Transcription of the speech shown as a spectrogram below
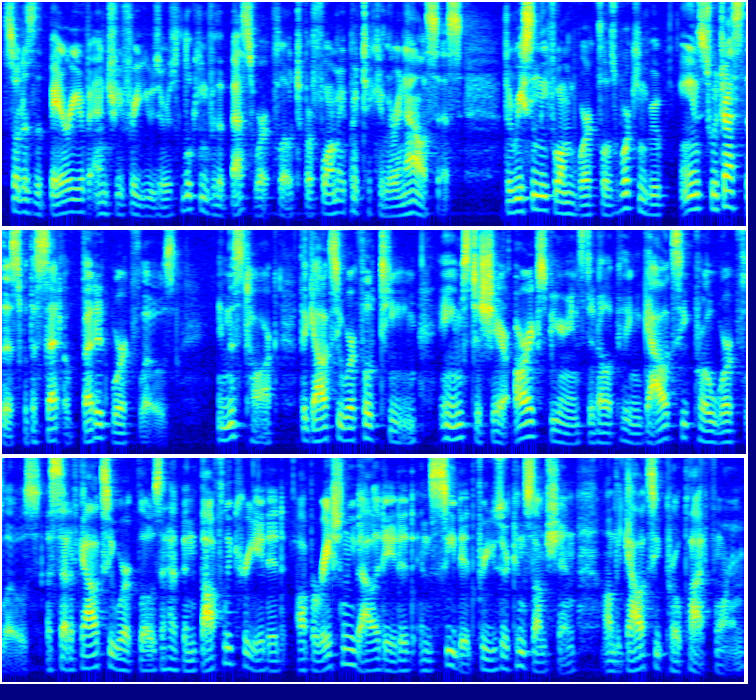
so does the barrier of entry for users looking for the best workflow to perform a particular analysis. The recently formed Workflows Working Group aims to address this with a set of vetted workflows. In this talk, the Galaxy Workflow team aims to share our experience developing Galaxy Pro Workflows, a set of Galaxy workflows that have been thoughtfully created, operationally validated, and seeded for user consumption on the Galaxy Pro platform.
